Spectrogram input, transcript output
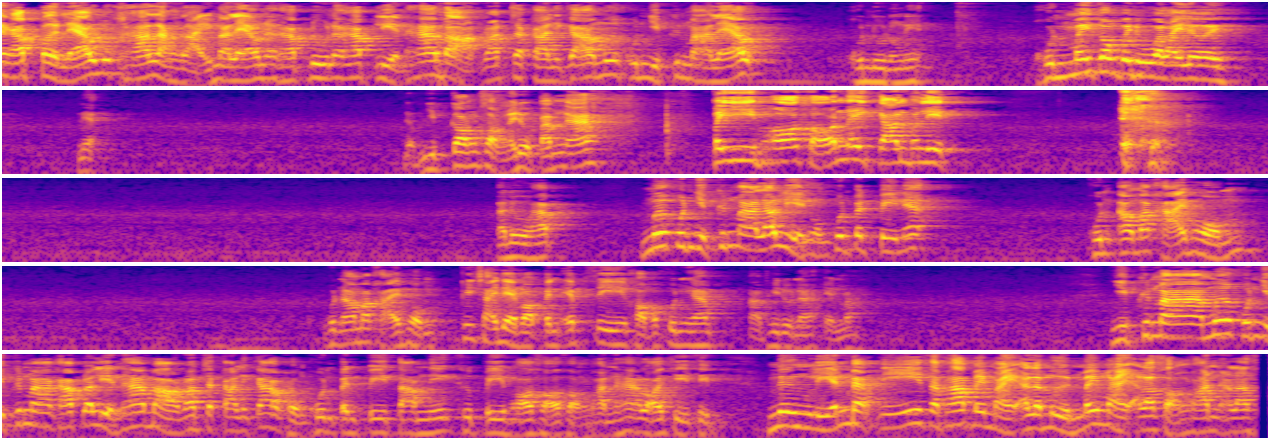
นะครับ เปิดแล้วลูกค้าหลั่งไหลมาแล้วนะครับ ดูนะครับเหรียญ5บาทรัชกาลที่9เมื่อคุณหยิบขึ้นมาแล้ว คุณดูตรงนี้ คุณไม่ต้องไปดูอะไรเลย เนี่ย เดี๋ยวผมหยิบกล้องส่องให้ดูแป๊บนะ ปีพศในการผลิต มาดูครับ เมื่อคุณหยิบขึ้นมาแล้วเหรียญของคุณเป็นปีเนี้ย คุณเอามาขายผม คุณเอามาขายผม พี่ชายเดชบอกเป็นเอฟซีขอบพระคุณครับ อ่าพี่ดูนะ เห็นไหม หยิบขึ้นมาเมื่อคุณหยิบขึ้นมาครับ แล้วเหรียญห้าบาทรัชกาลที่เก้าของคุณเป็นปีตามนี้คือปีพศ 2540หนึ่งเหรียญแบบนี้สภาพใหม่ๆอนละหมื่นไม่ใหม่อนละสองพันอนละ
